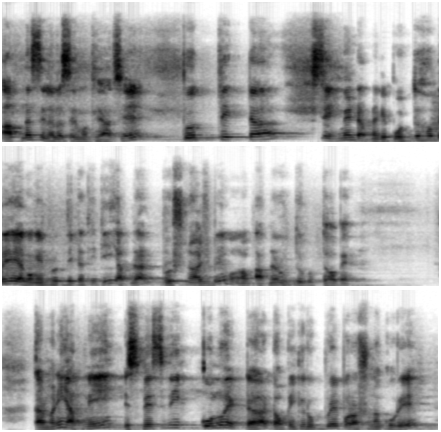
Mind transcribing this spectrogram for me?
আপনার সিলেবাসের মধ্যে আছে, প্রত্যেকটা সেগমেন্ট আপনাকে পড়তে হবে এবং এই প্রত্যেকটা থেকেই আপনার প্রশ্ন আসবে এবং আপনার উত্তর করতে হবে। তার মানে আপনি স্পেসিফিক কোনো একটা টপিকের উপরে পড়াশোনা করে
